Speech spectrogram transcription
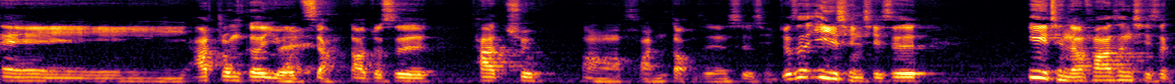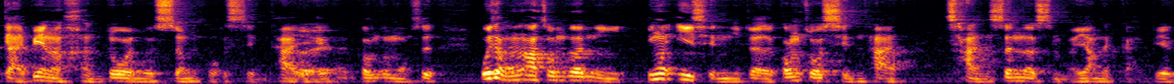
诶，阿忠哥有讲到，就是他去嗯环岛这件事情，就是疫情其实疫情的发生，其实改变了很多人的生活形态、工作模式。我想问阿忠哥，你因为疫情，你的工作形态？产生了什么样的改变，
